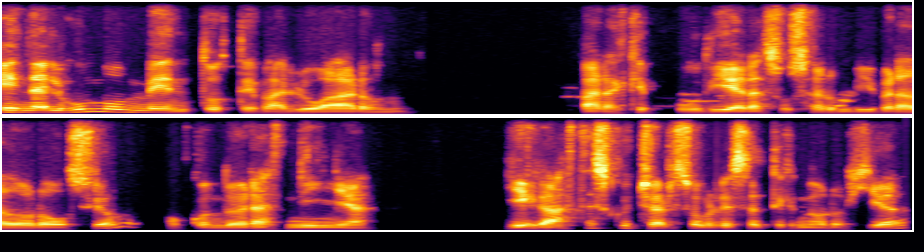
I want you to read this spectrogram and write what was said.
¿en algún momento te evaluaron para que pudieras usar un vibrador óseo? ¿O cuando eras niña, llegaste a escuchar sobre esa tecnología?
